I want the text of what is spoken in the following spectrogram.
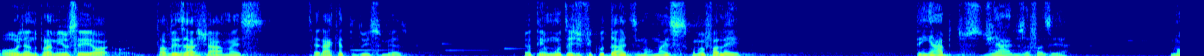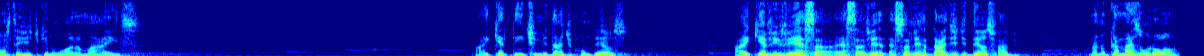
olhando para mim, você talvez achar, mas será que é tudo isso mesmo? Eu tenho muitas dificuldades, irmão, mas como eu falei, tem hábitos diários a fazer. Irmãos, tem gente que não ora mais. Aí quer ter intimidade com Deus. Aí quer viver essa, essa, essa verdade de Deus, Fábio. Mas nunca mais orou.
